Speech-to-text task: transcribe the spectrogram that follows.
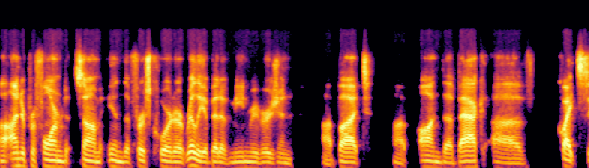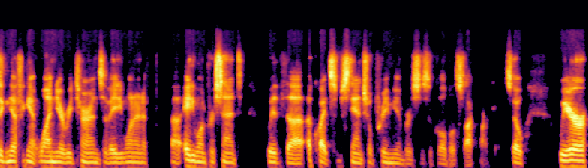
Uh, underperformed some in the first quarter, really a bit of mean reversion, uh, but uh, on the back of quite significant one-year returns of 81 and 81% uh, with uh, a quite substantial premium versus the global stock market. So we're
